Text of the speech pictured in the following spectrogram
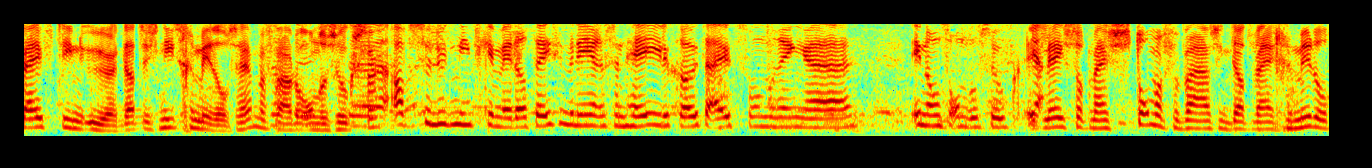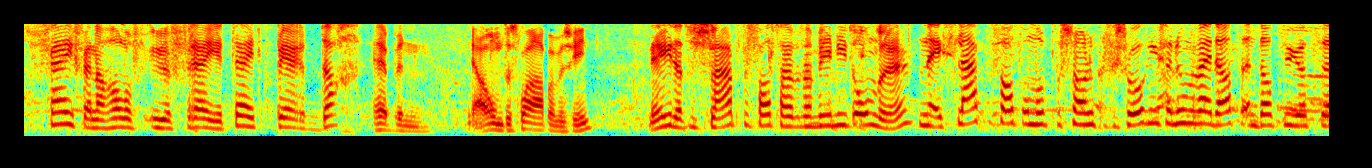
15 uur, dat is niet gemiddeld, hè, mevrouw de onderzoekster? Uh, absoluut niet gemiddeld. Deze meneer is een hele grote uitzondering uh, in ons onderzoek. Ik lees tot mijn stomme verbazing dat wij gemiddeld 5,5 uur vrije tijd per dag hebben. Ja, om te slapen misschien. Nee, dat is slapen valt daar dan weer niet onder, hè? Nee, slapen valt onder persoonlijke verzorging, zo noemen wij dat. En dat duurt uh,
